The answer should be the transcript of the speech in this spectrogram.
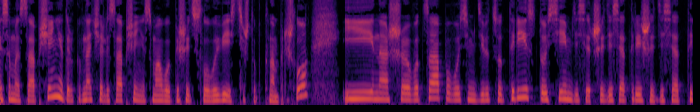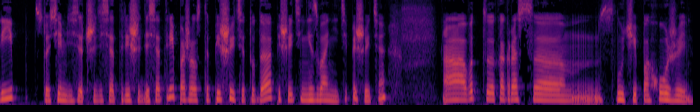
смс-сообщения, только в начале сообщения самого пишите слово «Вести», чтобы к нам пришло, и и наш WhatsApp 8 903 170 63 63 170 63 63. Пожалуйста, пишите туда, пишите, не звоните, пишите. А вот как раз э, случай похожий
